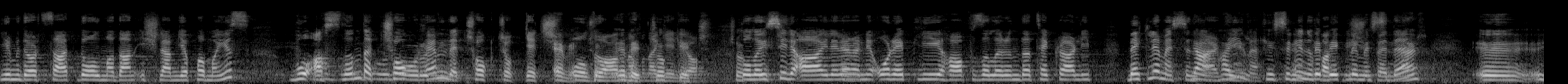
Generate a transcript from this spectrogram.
24 saatte olmadan işlem yapamayız. Bu aslında bu çok doğru hem değil. de çok çok geç Evet, olduğu çok- anlamına evet, çok geliyor. geç, çok Dolayısıyla aileler hani o repliği hafızalarında tekrarlayıp beklemesinler Yani değil hayır mi? En kesinlikle ufak bir beklemesinler. şüphede. Ee,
